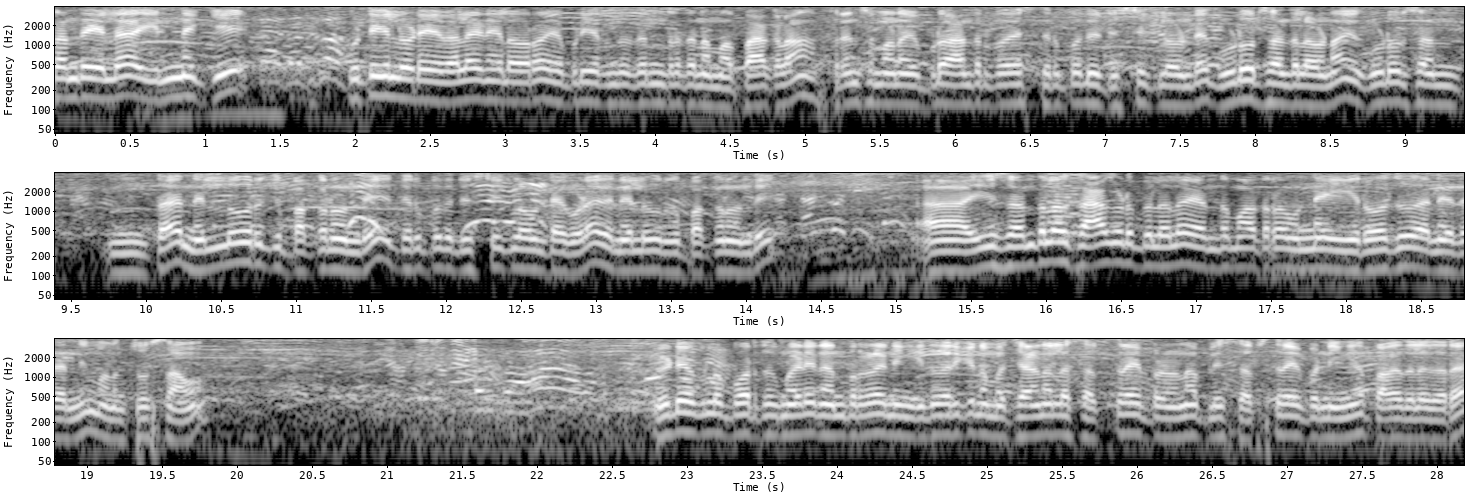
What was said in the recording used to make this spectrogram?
சந்தையில் இன்னைக்கு குட்டிகளுடைய விலை நிலவரம் எப்படி இருந்ததுன்றதை நம்ம பார்க்கலாம். ஃப்ரெண்ட்ஸ் மனம் இப்போ ஆந்திரப்பிரதேஷ் திருப்பதி டிஸ்ட்ரிக்டில் உண்டு. கூடூர் சந்தையில் உண்டோம் கூடூர் சந்த் అంతా నెల్లూరుకి పక్కన ఉంది. తిరుపతి డిస్టిక్లో ఉంటే కూడా అది నెల్లూరుకి పక్కన ఉంది. ఈ సంతలో సాగుడు పిల్లలు ఎంత మాత్రం ఉన్నాయి ఈరోజు అనేదాన్ని మనం చూస్తాము. వీడియోకులో போகிறதுக்கு முன்னாடி நண்பர்களே నీకు ఇదివరకు నమ్మ நம்ம subscribe subscribe please subscribe subscribe பண்ணிங்க பக்கத்தில் బెల్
